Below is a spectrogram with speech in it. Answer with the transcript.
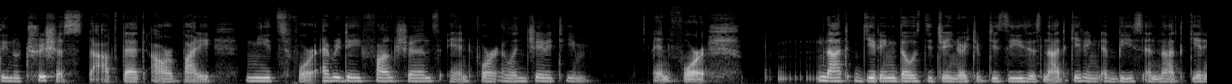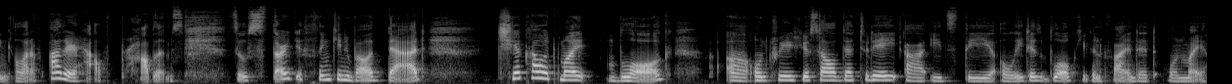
the nutritious stuff that our body needs for everyday functions and for longevity and for not getting those degenerative diseases, not getting obese, and not getting a lot of other health problems. So start thinking about that. Check out my blog uh, on Create Yourself That Today. Uh, it's the latest blog. You can find it on my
